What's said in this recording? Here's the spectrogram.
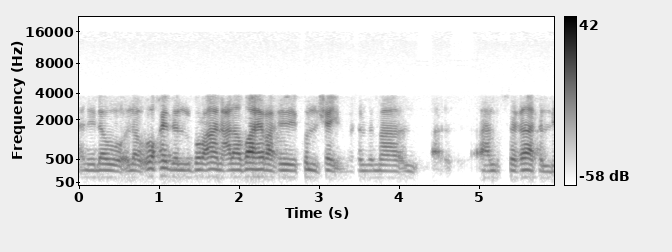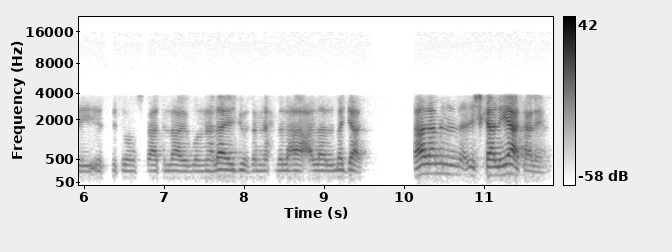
يعني لو لو أخذ القرآن على ظاهرة في كل شيء مثل ما أهل الصفات اللي يثبتون صفات الله يقولون لا يجوز أن نحملها على المجاز. هذا من الإشكاليات عليهم.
